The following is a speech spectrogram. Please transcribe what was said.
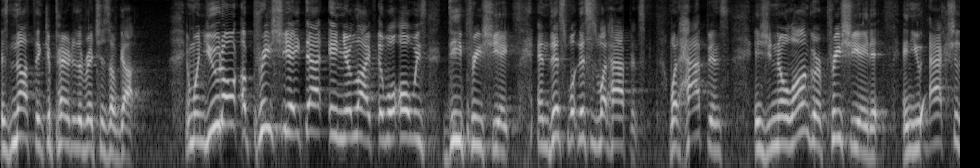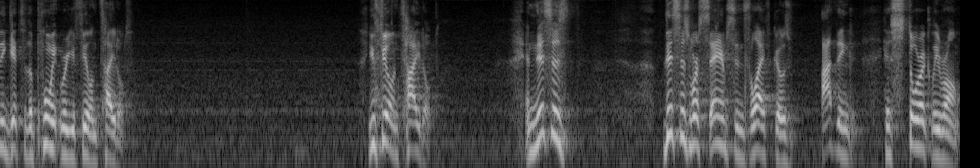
is nothing compared to the riches of God. And when you don't appreciate that in your life, it will always depreciate. And this, this is what happens. What happens is you no longer appreciate it and you actually get to the point where you feel entitled. You feel entitled. And this is, this is where Samson's life goes, I think, historically wrong.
